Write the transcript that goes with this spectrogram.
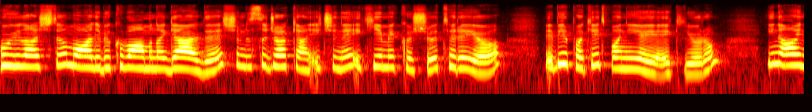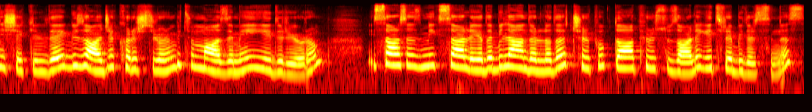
Koyulaştı, muhallebi kıvamına geldi. Şimdi sıcakken içine 2 yemek kaşığı tereyağı ve 1 paket vanilyayı ekliyorum. Yine aynı şekilde güzelce karıştırıyorum. Bütün malzemeyi yediriyorum. İsterseniz mikserle ya da blenderla da çırpıp daha pürüzsüz hale getirebilirsiniz.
